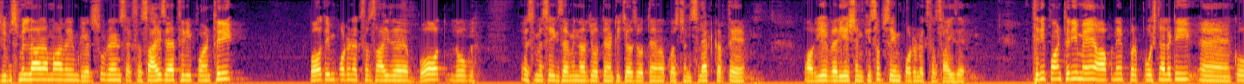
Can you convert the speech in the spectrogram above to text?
جی بسم اللہ الرحمن الرحیم۔ ڈیئر اسٹوڈینٹس ایکسرسائز ہے 3.3 بہت امپورٹنٹ ایکسرسائز ہے۔ بہت لوگ اس میں سے ایگزامینر جو ہوتے ہیں ٹیچرز ہوتے ہیں، وہ کوشچن سلیکٹ کرتے ہیں۔ اور یہ ویریشن کی سب سے امپورٹنٹ ایکسرسائز ہے۔ 3.3 میں آپ نے پرپورشنلٹی eh, کو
